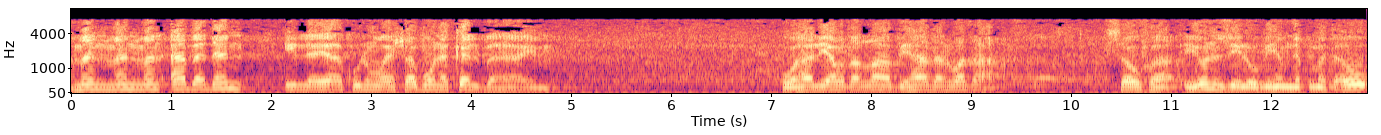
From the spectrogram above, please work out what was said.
من من من أبدا إلا يأكلون ويشربون كالبهائم. وهل يرضى الله بهذا الوضع؟ سوف ينزل بهم نقمته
